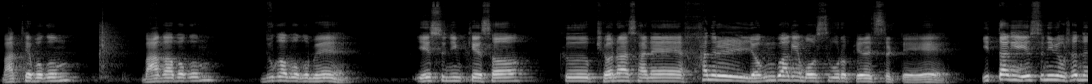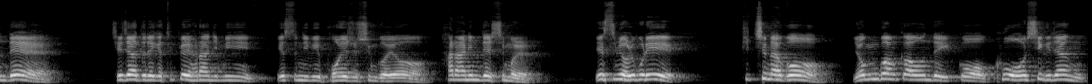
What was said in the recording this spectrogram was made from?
마태복음, 마가복음, 누가복음에 예수님께서 그 변화산의 하늘 영광의 모습으로 변했을 때이 땅에 예수님이 오셨는데 제자들에게 특별히 하나님이 예수님이 보여주신 거예요. 하나님 되심을 예수님 얼굴이 빛이 나고 영광 가운데 있고 그 옷이 그냥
